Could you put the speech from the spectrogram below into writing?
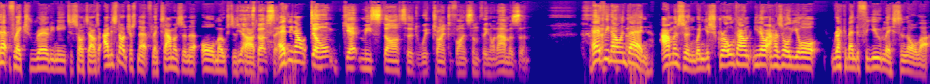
Netflix really need to sort it out, and it's not just Netflix. Amazon are almost as yeah, bad. Say, Every now, don't get me started with trying to find something on Amazon every now and then, Amazon, when you scroll down, you know, it has all your recommended for you lists and all that.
